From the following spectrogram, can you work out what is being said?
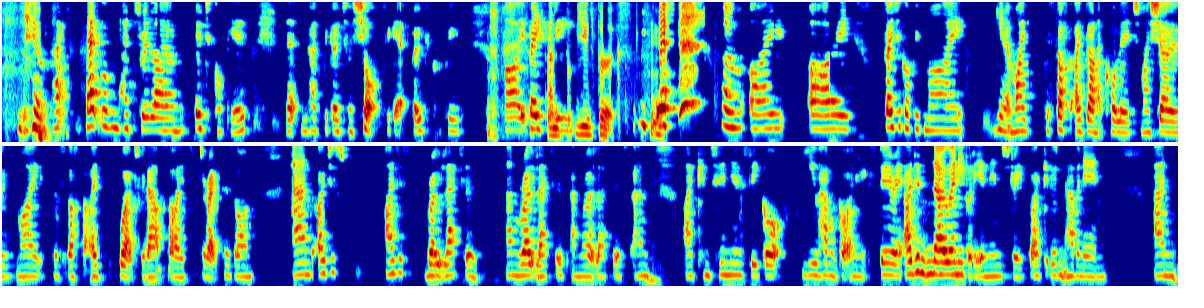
you know, back, back when we had to rely on photocopiers, that you had to go to a shop to get photocopied. I basically and use books. yeah, um, I I photocopied my you know my the stuff that I'd done at college, my shows, my the stuff that I'd worked with outside directors on, and I just I just wrote letters and wrote letters and wrote letters, and I continuously got you haven't got any experience. I didn't know anybody in the industry, so I didn't have an in, and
